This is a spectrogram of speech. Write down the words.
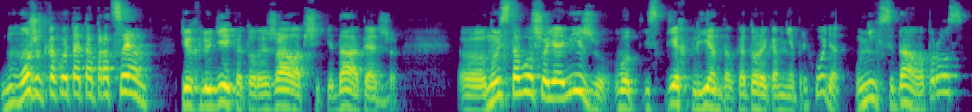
может какой-то это процент тех людей, которые жалобщики, да, опять же. Э, Но из того, что я вижу, вот из тех клиентов, которые ко мне приходят, у них всегда вопрос,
